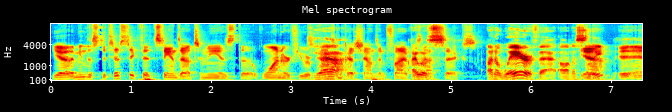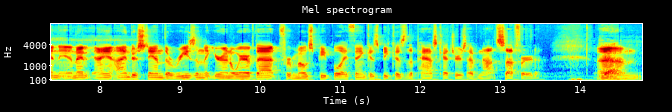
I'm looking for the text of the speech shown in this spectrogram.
Yeah, I mean the statistic that stands out to me is the one or fewer Yeah. passing touchdowns in five of I was- last six. Unaware of that, honestly. Yeah, and and I, I understand the reason that you're unaware of that. For most people, I think is because the pass catchers have not suffered. Yeah. Um,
